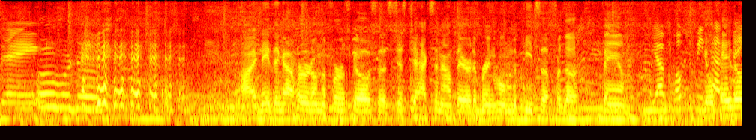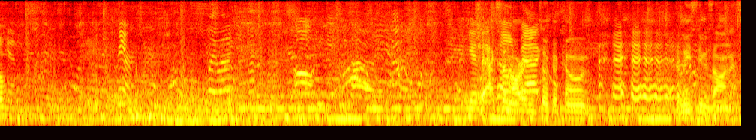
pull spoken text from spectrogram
dang. Oh my god. All right, Nathan got hurt on the first go, so it's just Jackson out there to bring home the pizza for the fam. Yep, hope the pizza You okay, though? bacon. Give Jackson already back. took a cone. At least he was honest.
